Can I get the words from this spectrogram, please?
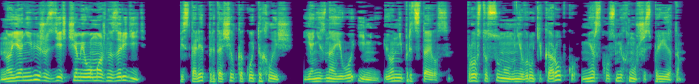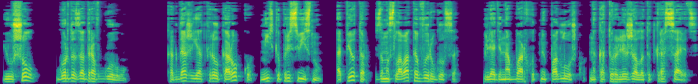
Но я не вижу здесь, чем его можно зарядить. Пистолет притащил какой-то хлыщ. Я не знаю его имени, и он не представился. Просто сунул мне в руки коробку, мерзко усмехнувшись при этом, и ушел, гордо задрав голову. Когда же я открыл коробку, Миська присвистнул, а Петр замысловато выругался, глядя на бархатную подложку, на которой лежал этот красавец.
